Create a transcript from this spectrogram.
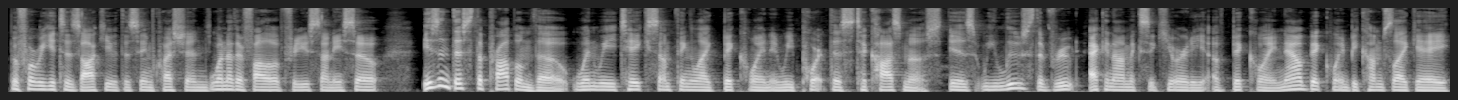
Before we get to Zaki with the same question, one other follow up for you, Sunny. So, isn't this the problem though when we take something like Bitcoin and we port this to Cosmos is we lose the root economic security of Bitcoin. Now Bitcoin becomes like a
